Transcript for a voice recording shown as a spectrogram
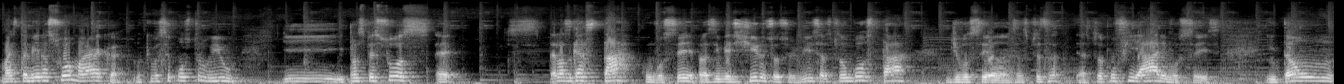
mas também na sua marca, no que você construiu. E, e para as pessoas é, elas gastar com você, para elas investirem no seu serviço, elas precisam gostar de você antes, elas precisam, elas precisam confiar em vocês. Então,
